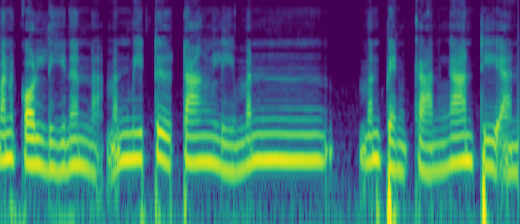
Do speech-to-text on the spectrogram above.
มันก็หลีนั่นน่ะ มันมีตื้อตั้งหลีมัน มันเป็นการงานที่อัน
